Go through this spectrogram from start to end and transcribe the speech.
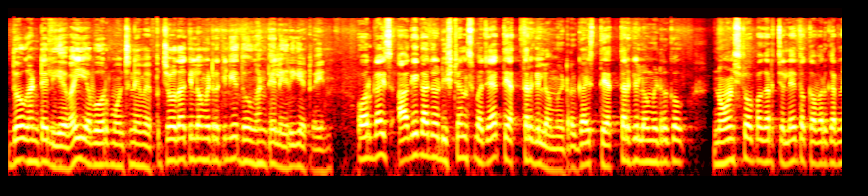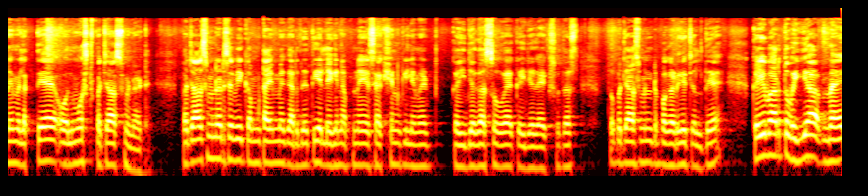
दो घंटे लिए भाई अबोर पहुँचने में। चौदह किलोमीटर के लिए दो घंटे ले रही है ट्रेन और गाइस आगे का जो डिस्टेंस बचा है, तिहत्तर किलोमीटर। गाइस तिहत्तर किलोमीटर को नॉन स्टॉप अगर चले तो कवर करने में लगते हैं ऑलमोस्ट पचास मिनट। पचास मिनट से भी कम टाइम में कर देती है, लेकिन अपने सेक्शन की लिमिट कई जगह सौ है, कई जगह एक सौ दस। तो पचास मिनट पकड़ के चलते हैं। कई बार तो भैया मैं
